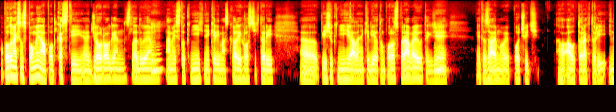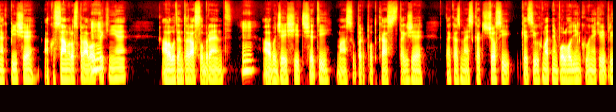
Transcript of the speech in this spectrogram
A potom, jak som spomínal, podcasty eh, Joe Rogan sledujem mm-hmm. namiesto kníh. Niekedy má skvelých hostí, ktorí uh, píšu knihy, ale niekedy o tom porozprávajú, takže mm-hmm. je to zaujímavé počuť toho autora, ktorý inak píše, ako sám rozpráva mm-hmm. o tej mhm. knihe, alebo tento Russell Brand, mm-hmm. alebo Jay Shetty má super podcast, takže taká zmeska, čo si, keď si uchmatnem pol hodinku niekedy pri,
